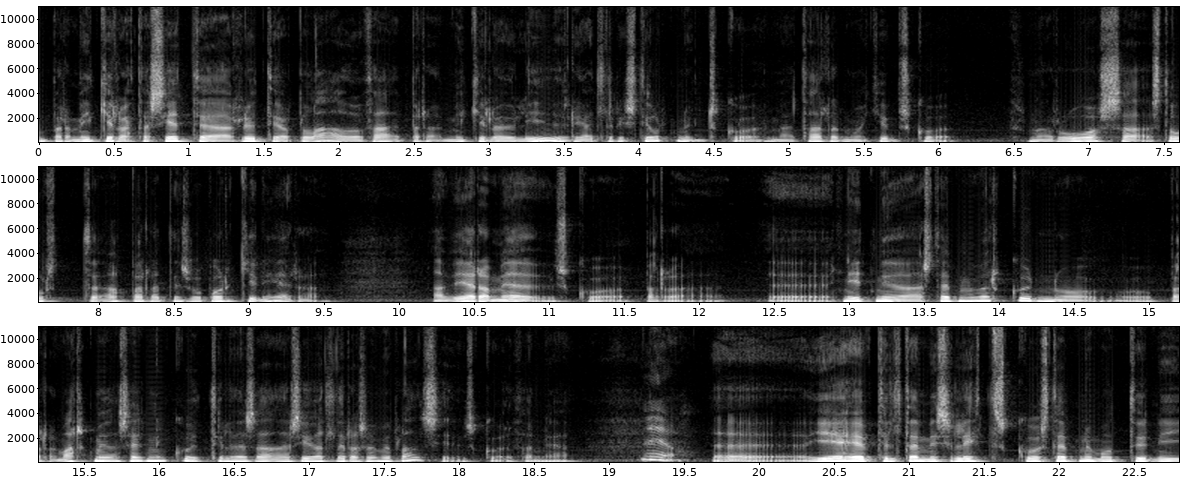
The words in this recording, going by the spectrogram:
og bara mikilvægt að setja hluti á blað og það er bara mikilvægur líður í allir í stjórnun sko, maður talar nú ekki um sko svona rosa stórt apparat eins og borgin er að, að vera með sko bara uh, hnýtmiða stefnumörkun og, og bara markmiðasetningu til þess að það séu allir að sömu blaðsíðu sko, þannig að Uh, ég hef til dæmis leitt sko stefnumótun í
